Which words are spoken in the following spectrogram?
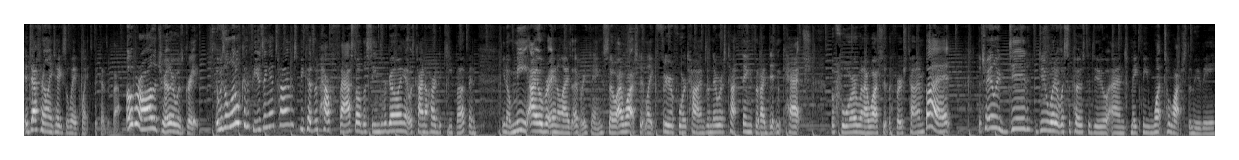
it definitely takes away points because of that. Overall, the trailer was great. It was a little confusing at times because of how fast all the scenes were going. It was kind of hard to keep up and you know, me, I overanalyze everything. So I watched it like three or four times and there was things that I didn't catch before when I watched it the first time. But the trailer did do what it was supposed to do and make me want to watch the movie.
